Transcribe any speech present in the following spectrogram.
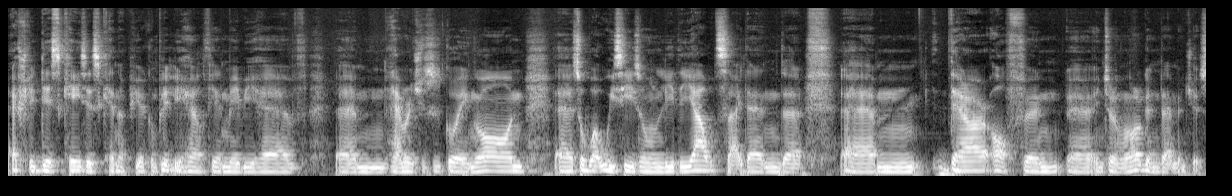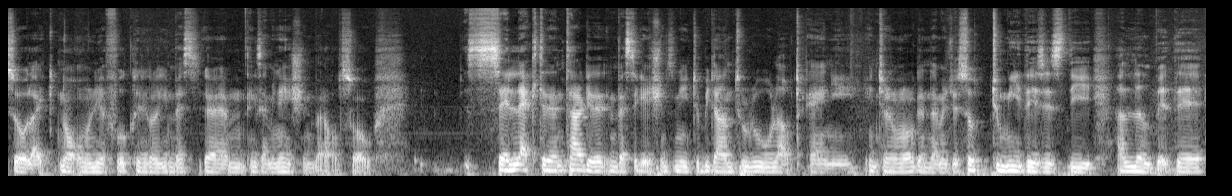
actually these cases can appear completely healthy and maybe have um, hemorrhages going on. Uh, so what we see is only the outside, and uh, um, there are often uh, internal organ damages. So like not only a full clinical invest- um, examination, but also selected and targeted investigations need to be done to rule out any internal organ damages. So to me, this is the a little bit the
